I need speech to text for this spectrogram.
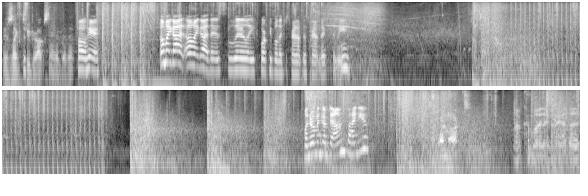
There's like two drops near the divot. Oh, here. Oh my god, oh my god, there's literally four people that just ran up this ramp next to me. Wonder Woman jumped down behind you? One knocked. Oh, come on, I know I had that.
